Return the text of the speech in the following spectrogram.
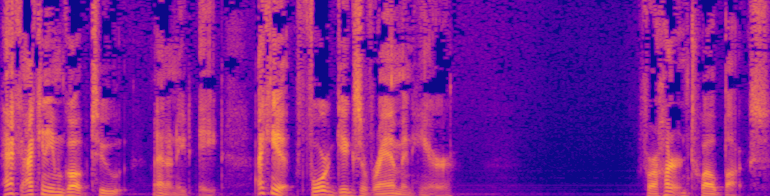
Heck, I can even go up to, I don't need eight. I can get four gigs of RAM in here for 112 bucks.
